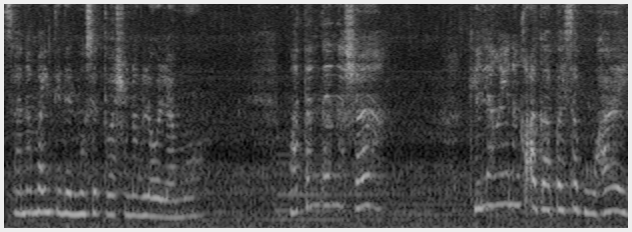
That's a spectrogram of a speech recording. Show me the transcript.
sana maintindihan mo sitwasyon ng lola mo. Matanda na siya. Kailangan ng kaagapay sa buhay.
